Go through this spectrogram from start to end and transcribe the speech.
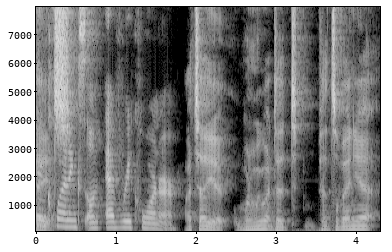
walk-in States. clinics on every corner. I tell you, when we went to t- Pennsylvania,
